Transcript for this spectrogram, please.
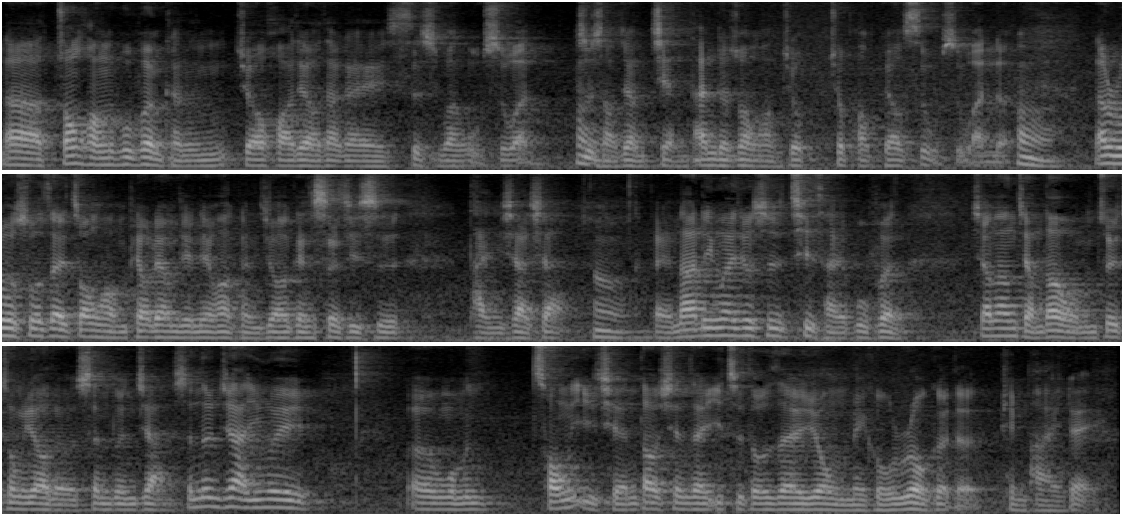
那装潢的部分可能就要花掉大概四十万五十万，至少这样简单的装潢就就跑不掉四五十万的，嗯。那如果说在装潢漂亮点的话，可能就要跟设计师谈一下下。嗯，对。那另外就是器材的部分，刚刚讲到我们最重要的深蹲架。深蹲架因为，呃，我们从以前到现在一直都在用美国 Rogue 的品牌。对对。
